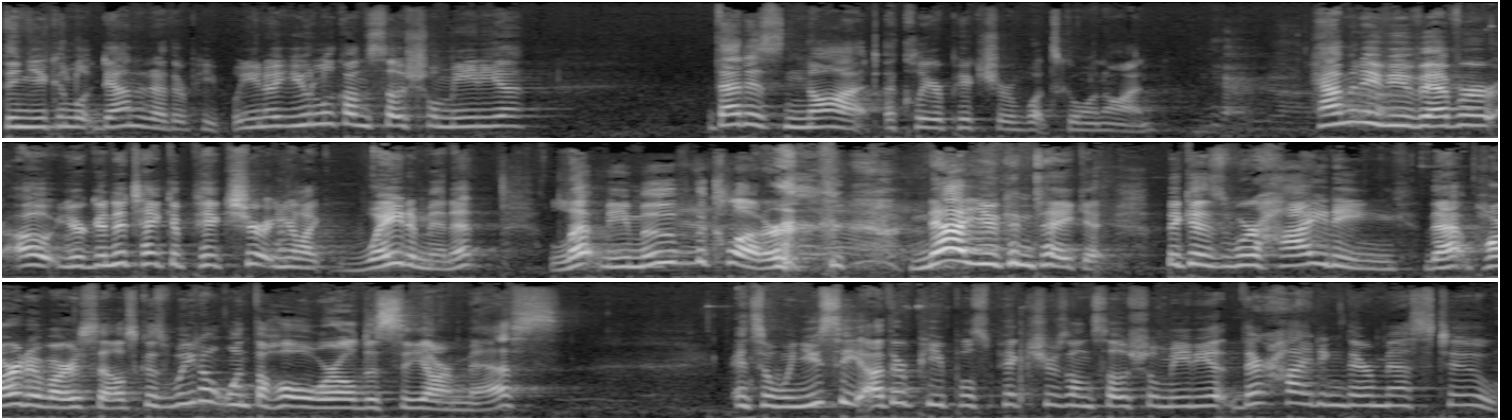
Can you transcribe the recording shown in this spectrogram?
then you can look down at other people. You know, you look on social media, that is not a clear picture of what's going on. How many of you have ever, oh, you're going to take a picture and you're like, wait a minute, let me move the clutter. now you can take it. Because we're hiding that part of ourselves because we don't want the whole world to see our mess. And so when you see other people's pictures on social media, they're hiding their mess too.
